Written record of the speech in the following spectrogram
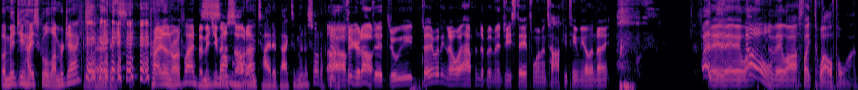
Bemidji High School lumberjacks. There it is. Pride of the Northland, Bemidji, Somehow Minnesota. We tied it back to Minnesota. Yeah, um, figure it out. Did, do we? Does anybody know what happened to Bemidji State's women's hockey team the other night? What? They, they, they, no. lost, they lost like twelve to one.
